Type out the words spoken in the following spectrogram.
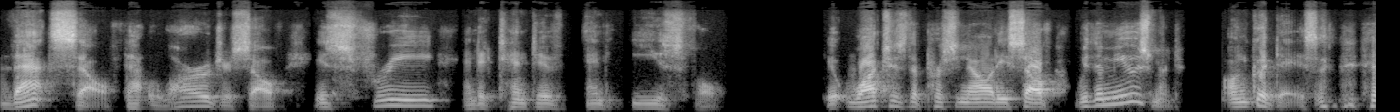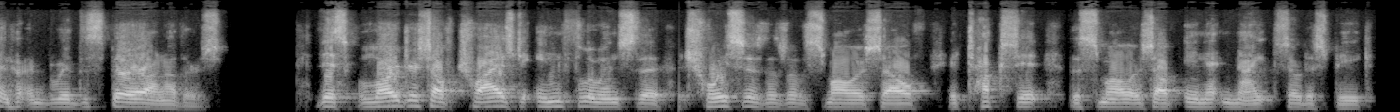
That self, that larger self, is free and attentive and easeful. It watches the personality self with amusement on good days and with despair on others. This larger self tries to influence the choices of the smaller self. It tucks it, the smaller self, in at night, so to speak.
